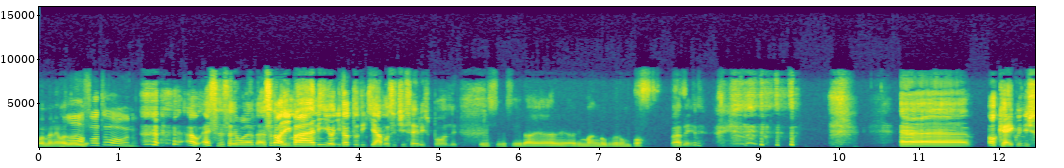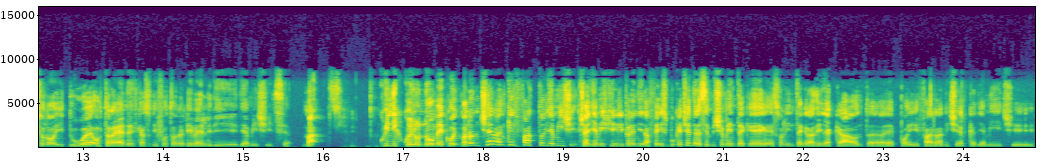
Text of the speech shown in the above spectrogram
Poi me ne vado No, io. fotone. Oh, eh, se se ne vuole andare, se no rimani, io ogni tanto ti chiamo se ci sei rispondi. Sì, sì, sì, dai, eh, rimango per un po'. Va bene. Eh, ok, quindi ci sono i due o tre nel caso di fotone livelli di, di amicizia. Ma quindi quello nome. co- ma non c'era anche il fatto gli amici. Cioè, gli amici li prendi da Facebook, eccetera, semplicemente che sono integrati gli account eh, e puoi fare la ricerca di amici.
